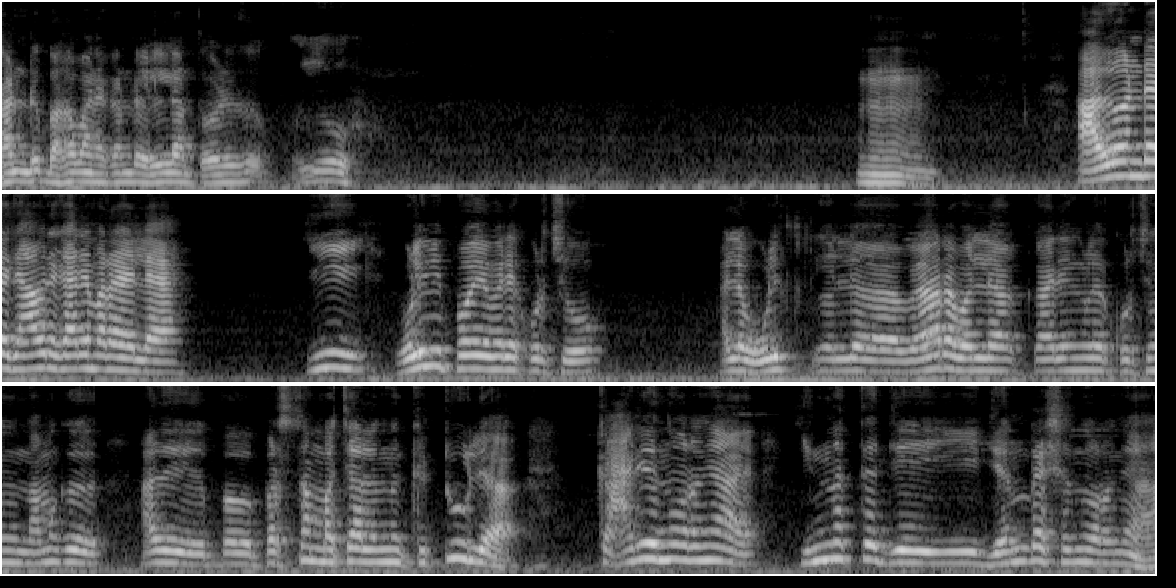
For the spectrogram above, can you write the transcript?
കണ്ട് ഭഗവാനെ കണ്ട് എല്ലാം തൊഴുത്. അയ്യോ. അതുകൊണ്ട് ഞാൻ ഒരു കാര്യം പറയാല്ല? ഈ ഒളിവിപ്പോയവരെ കുറിച്ചോ? അല്ല ഒളി അല്ല വേറെ വല്ല കാര്യങ്ങളെ കുറിച്ചൊന്നും നമുക്ക് അത് പ്രശ്നം വച്ചാലൊന്നും കിട്ടൂല. കാര്യം എന്ന് പറഞ്ഞാൽ ഇന്നത്തെ ഈ ജനറേഷൻ എന്ന് പറഞ്ഞാൽ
